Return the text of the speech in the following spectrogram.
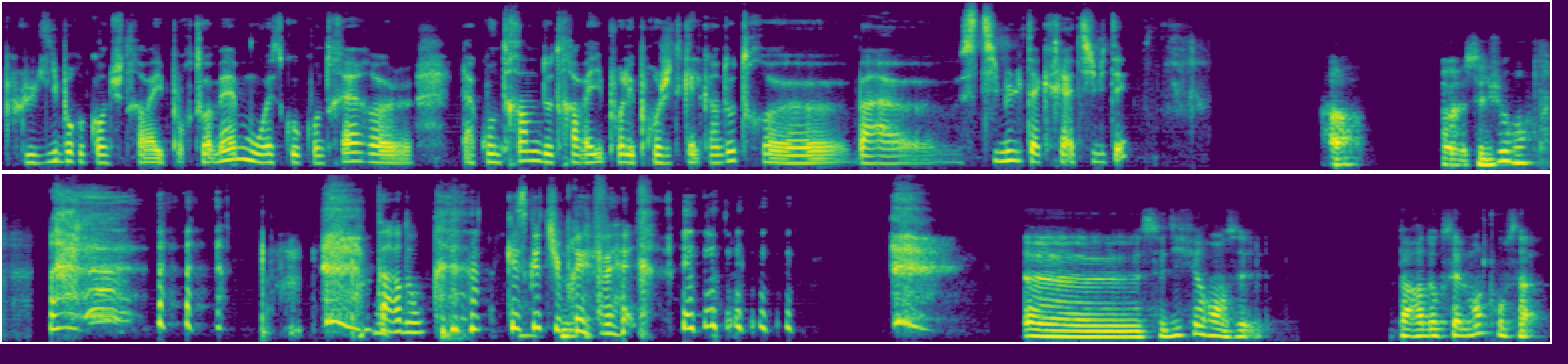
plus libre quand tu travailles pour toi-même, ou est-ce qu'au contraire, la contrainte de travailler pour les projets de quelqu'un d'autre, bah, stimule ta créativité? Ah, c'est dur. Hein Pardon. Qu'est-ce que tu préfères? Euh, c'est différent. Paradoxalement, je trouve ça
